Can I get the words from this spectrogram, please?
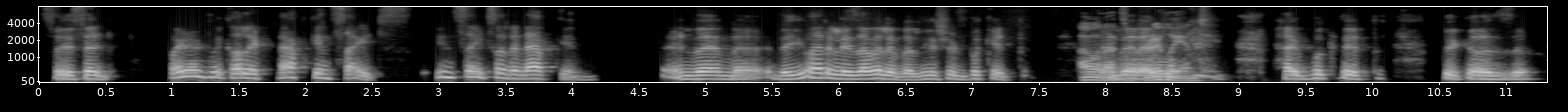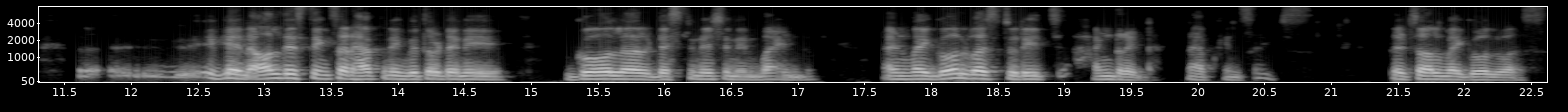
So he said, "Why don't we call it Napkinsights? Insights on a napkin." And then uh, the URL is available. You should book it. Oh, that's brilliant. I booked, I booked it because uh, Uh, again, all these things are happening without any goal or destination in mind. And my goal was to reach 100 Napkinsights. That's all my goal was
